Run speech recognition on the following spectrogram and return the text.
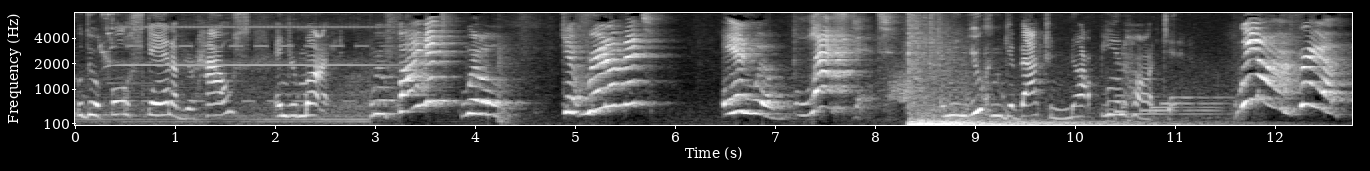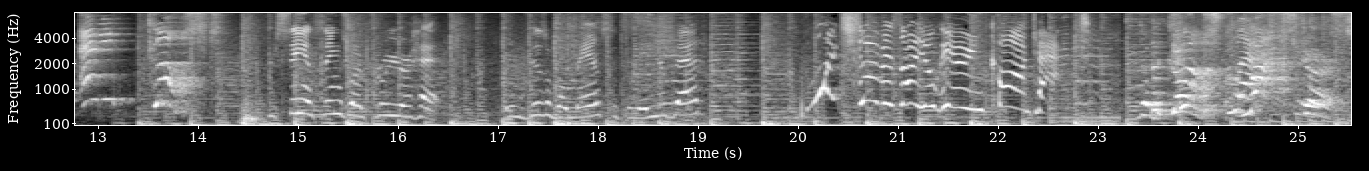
We'll do a full scan of your house and your mind. We'll find it, we'll get rid of it, and we'll blast it! And then you can get back to not being haunted. We aren't afraid of any ghost! You're seeing things run through your head. An invisible man sits in your bed. Which service are you getting in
